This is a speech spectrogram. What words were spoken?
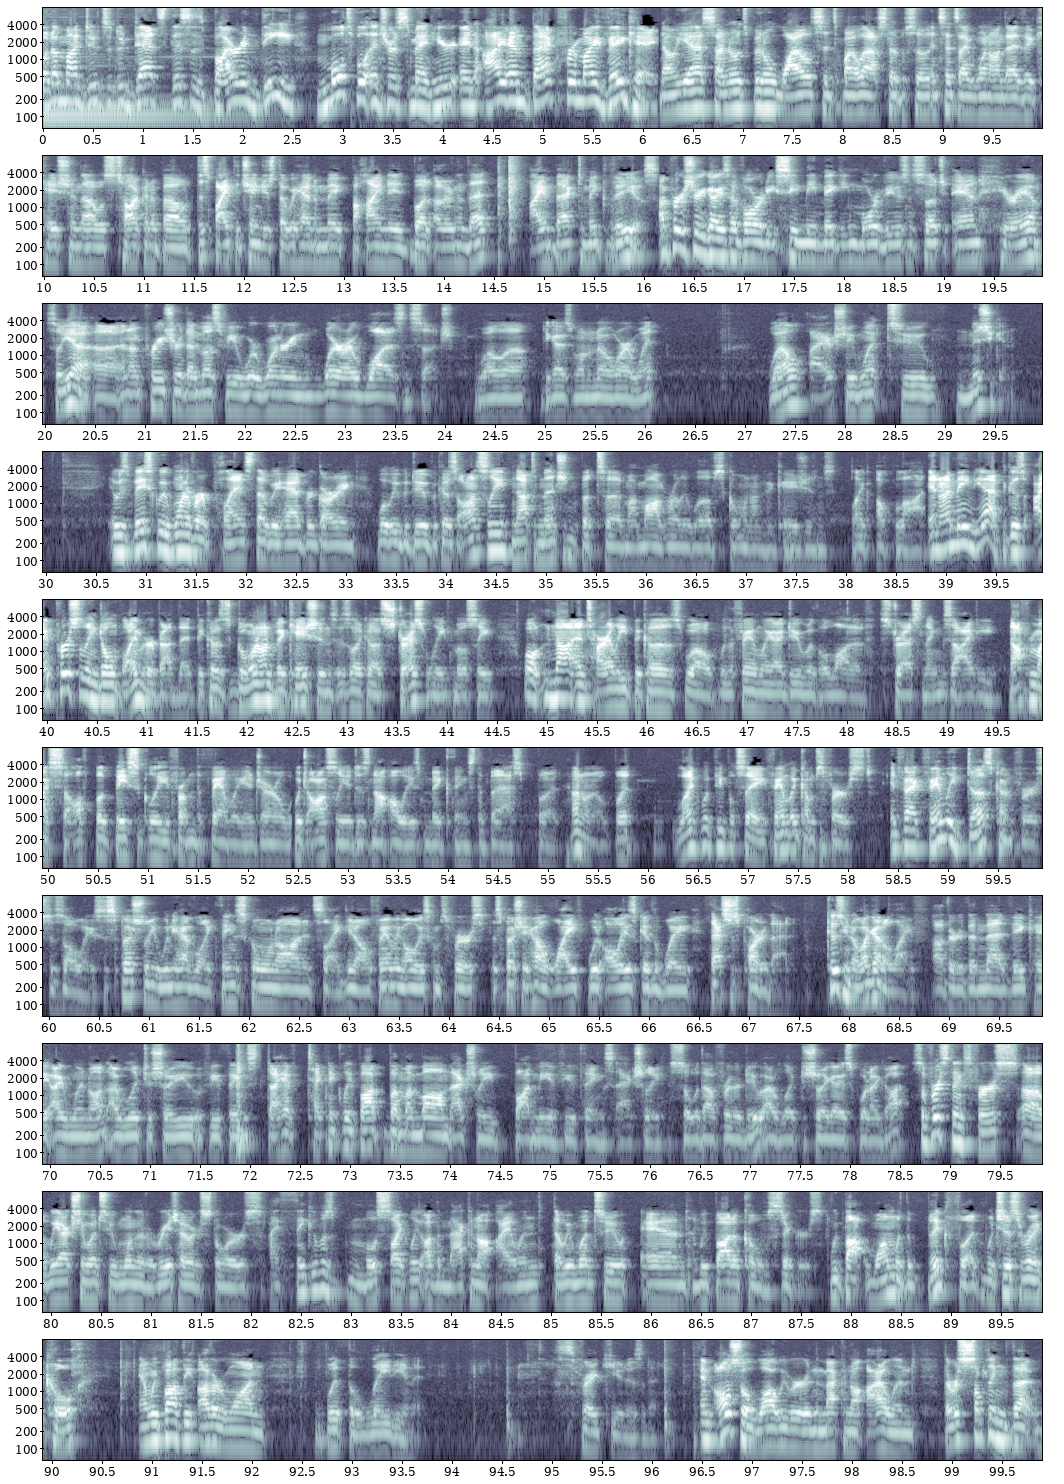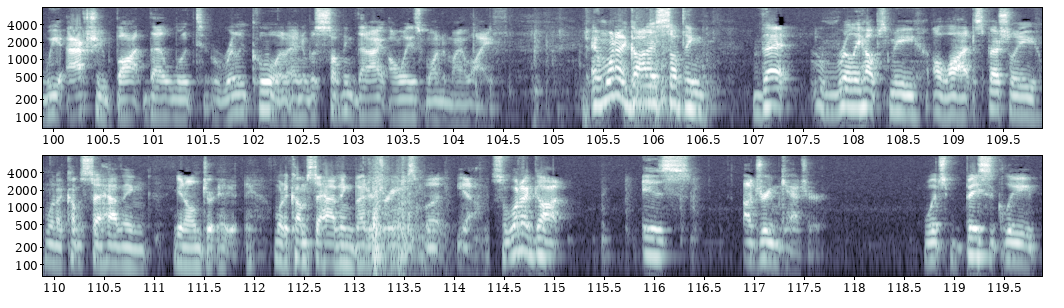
What up, my dudes and dudettes? This is Byron, the multiple interests man here, and I am back from my vacay. Now, yes, I know it's been a while since my last episode, and since I went on that vacation that I was talking about, despite the changes that we had to make behind it, but other than that, I am back to make videos. I'm pretty sure you guys have already seen me making more views and such, and here I am. So yeah, uh, and I'm pretty sure that most of you were wondering where I was and such. Well, uh, do you guys want to know where I went? Well, I actually went to Michigan. It was basically one of our plans that we had regarding what we would do because honestly, not to mention, but uh, my mom really loves going on vacations, like a lot. And I mean, yeah, because I personally don't blame her about that because going on vacations is like a stress relief mostly. Well, not entirely because, well, with a family I do with a lot of stress and anxiety. Not for myself, but basically from the family in general, which honestly it does not always make things the best, but I don't know, but like what people say, family comes first. In fact, family does come first as always, especially when you have like things going on. It's like, you know, family always comes first, especially how life would always get in the way. That's just part of that. Because, you know, I got a life. Other than that vacay I went on, I would like to show you a few things that I have technically bought, but my mom actually bought me a few things, actually. So without further ado, I would like to show you guys what I got. So first things first, uh, we actually went to one of the retailer stores. I think it was most likely on the Mackinac Island that we went to, and we bought a couple stickers. We bought one with the Bigfoot, which is really cool, and we bought the other one with the lady in it. It's very cute, isn't it? And also, while we were in the Mackinac Island, there was something that we actually bought that looked really cool, and it was something that I always wanted in my life. And what I got is something that really helps me a lot, especially when it comes to having, you know, when it comes to having better dreams. But yeah. So what I got is a dream catcher, which basically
